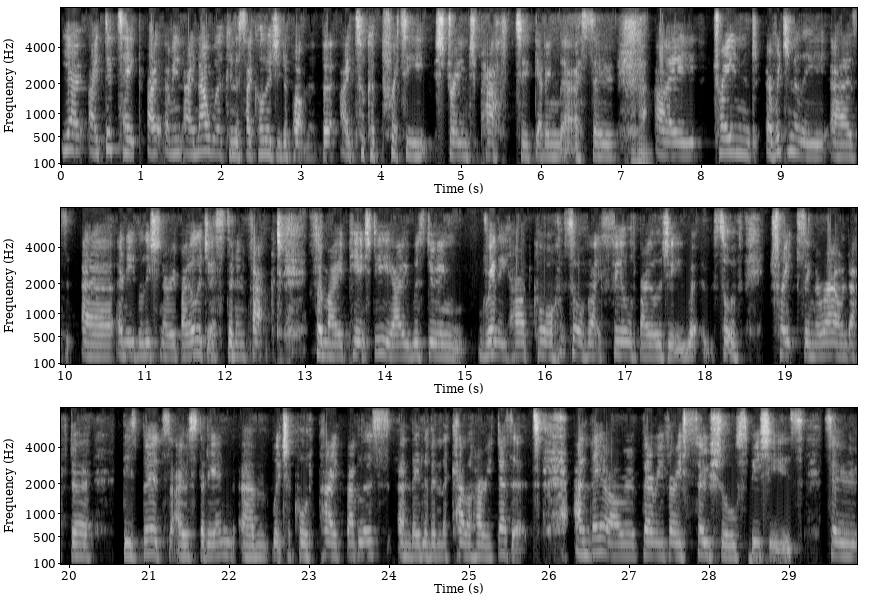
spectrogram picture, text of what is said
yeah, I did take, I, I, mean, I now work in a psychology department, but I took a pretty strange path to getting there. So, mm-hmm. I trained originally as uh, an evolutionary biologist. And in fact, for my PhD, I was doing really hardcore sort of like field biology, sort of traipsing around after these birds that I was studying, um, which are called pied babblers, and they live in the Kalahari Desert. And they are a very, very social species. So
